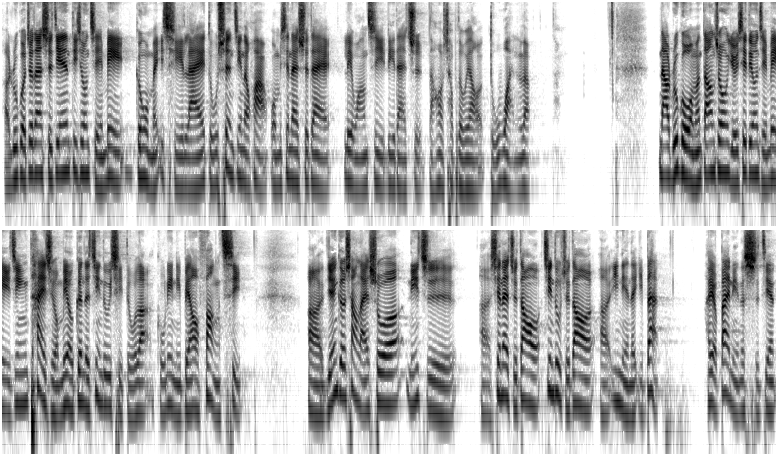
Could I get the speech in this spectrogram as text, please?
啊，如果这段时间弟兄姐妹跟我们一起来读圣经的话，我们现在是在列王记历代志，然后差不多要读完了。那如果我们当中有一些弟兄姐妹已经太久没有跟着进度一起读了，鼓励你不要放弃。啊，严格上来说，你只啊现在只到进度只到呃一年的一半，还有半年的时间。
